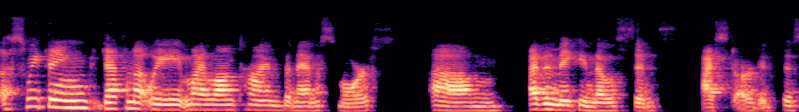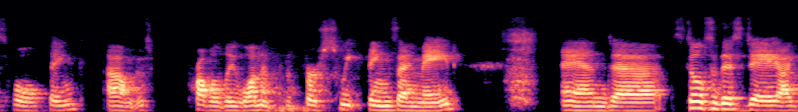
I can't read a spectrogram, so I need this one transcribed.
a sweet thing, definitely my long time banana s'mores. Um, I've been making those since I started this whole thing. Um, it was probably one of the first sweet things I made. And uh, still to this day, I,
